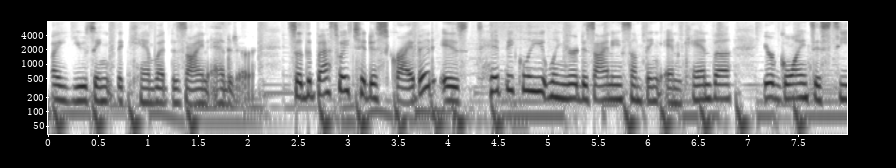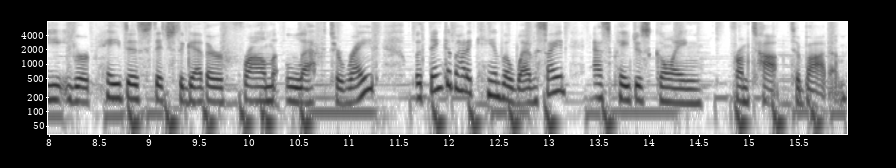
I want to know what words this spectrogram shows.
by using the Canva design editor. So the best way to describe it is typically when you're designing something in Canva, you're going to see your pages stitched together from left to right. But think about a Canva website as pages going from top to bottom.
